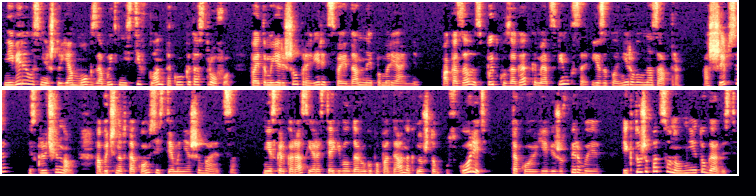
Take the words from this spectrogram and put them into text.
Не верилось мне, что я мог забыть внести в план такую катастрофу, поэтому я решил проверить свои данные по Марианне. Оказалось, пытку загадками от сфинкса я запланировал на завтра. Ошибся? Исключено. Обычно в таком система не ошибается. Несколько раз я растягивал дорогу попаданок, но чтобы ускорить, такое я вижу впервые. И кто же подсунул мне эту гадость?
